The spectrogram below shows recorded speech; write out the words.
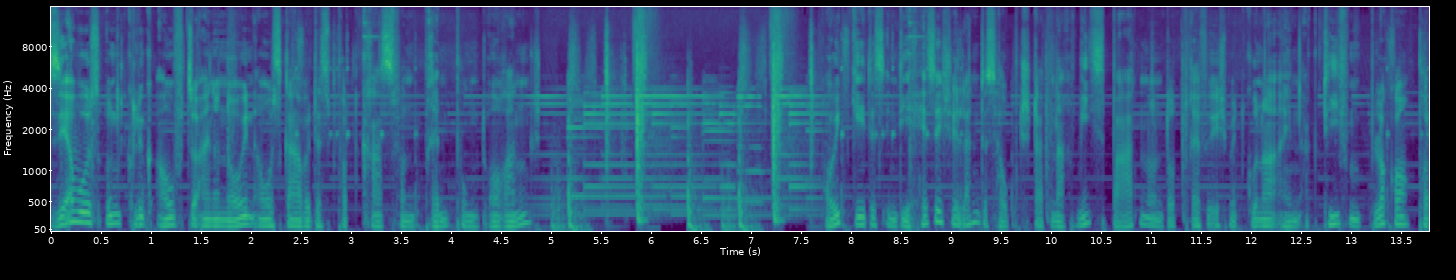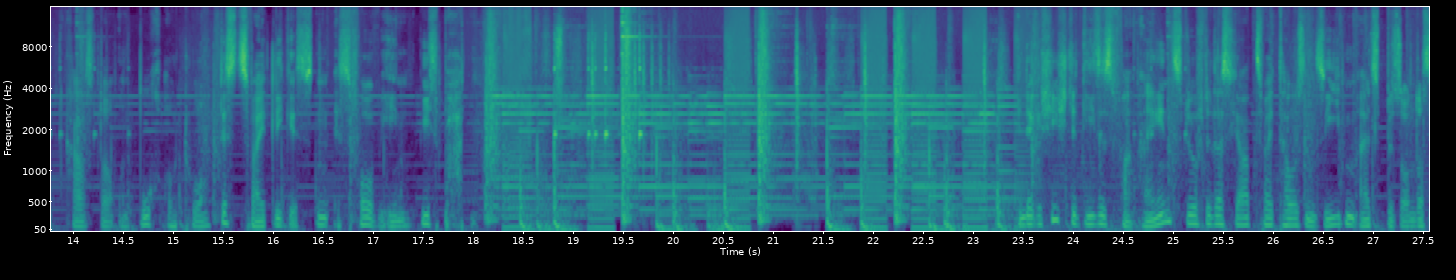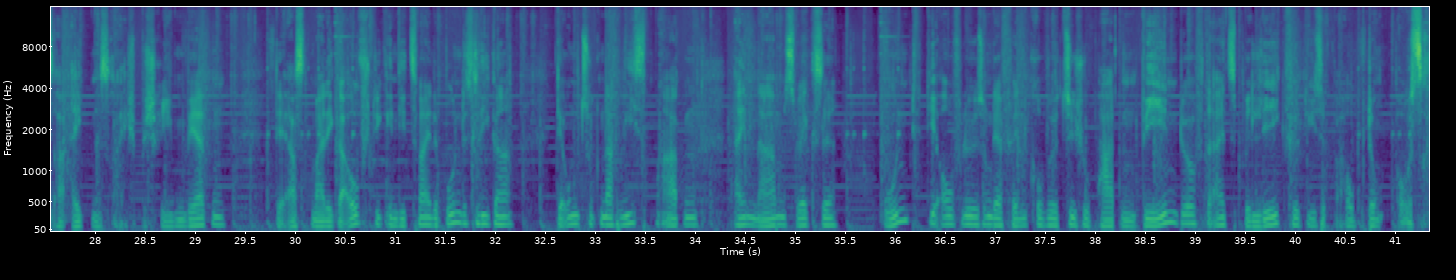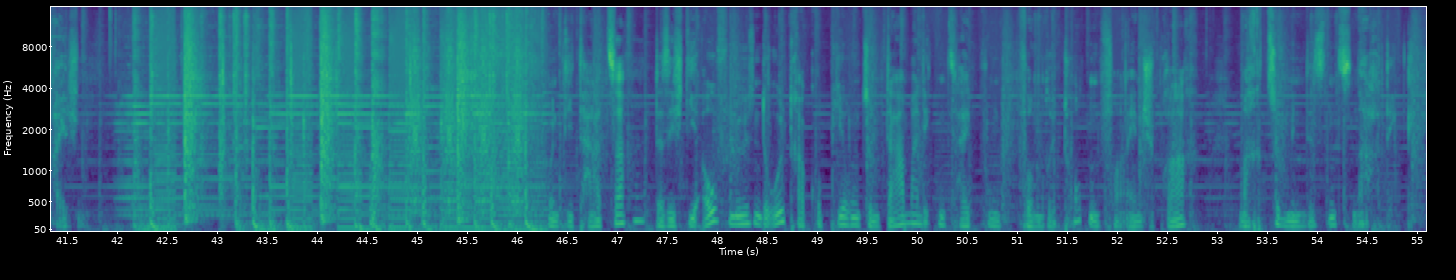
Servus und Glück auf zu einer neuen Ausgabe des Podcasts von Brennpunkt Orange. Heute geht es in die hessische Landeshauptstadt nach Wiesbaden und dort treffe ich mit Gunnar einen aktiven Blogger, Podcaster und Buchautor des Zweitligisten SVW in Wiesbaden. In der Geschichte dieses Vereins dürfte das Jahr 2007 als besonders ereignisreich beschrieben werden. Der erstmalige Aufstieg in die zweite Bundesliga, der Umzug nach Wiesbaden, ein Namenswechsel und die Auflösung der Fangruppe Psychopathen Wien dürfte als Beleg für diese Behauptung ausreichen. Und die Tatsache, dass sich die auflösende Ultragruppierung zum damaligen Zeitpunkt vom Retortenverein sprach, macht zumindest nachdenklich.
